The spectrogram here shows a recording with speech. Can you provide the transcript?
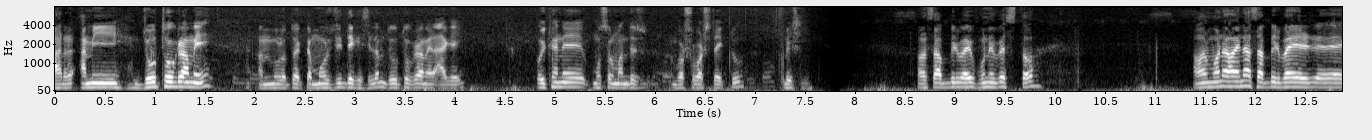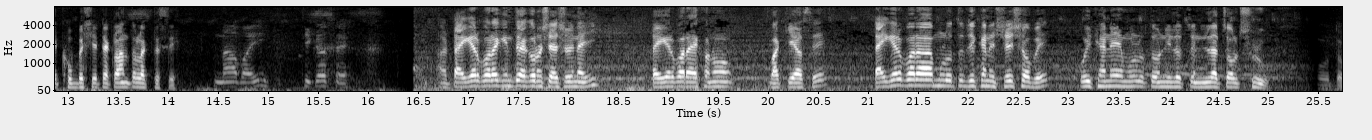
আর আমি যৌথ গ্রামে আমি মূলত একটা মসজিদ দেখেছিলাম, যৌথ গ্রামের আগে ওইখানে মুসলমানদের বসবাসটা একটু বেশি। আর সাব্বির ভাই ফোনে ব্যস্ত। আমার মনে হয় না সাব্বির ভাইয়ের খুব বেশি একটা ক্লান্ত লাগতেছে। না ভাই ঠিক আছে। আর টাইগার পাড়া কিন্তু এখনও শেষ হয় নাই। টাইগার পাড়া এখনও বাকি আছে। টাইগার পাড়া মূলত যেখানে শেষ হবে ওইখানে মূলত নীলচ নীলাচল শুরু। তো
